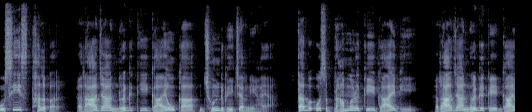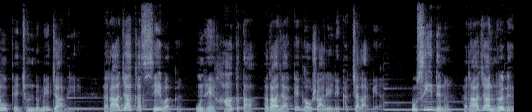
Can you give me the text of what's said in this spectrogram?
उसी स्थल पर राजा नृग की गायों का झुंड भी चरने आया। तब उस ब्राह्मण की गाय भी राजा नृग के गायों के झुंड में जा मिली। राजा का सेवक उन्हें हाँकता राजा के गौशाले लेकर चला गया। उसी दिन राजा नृग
